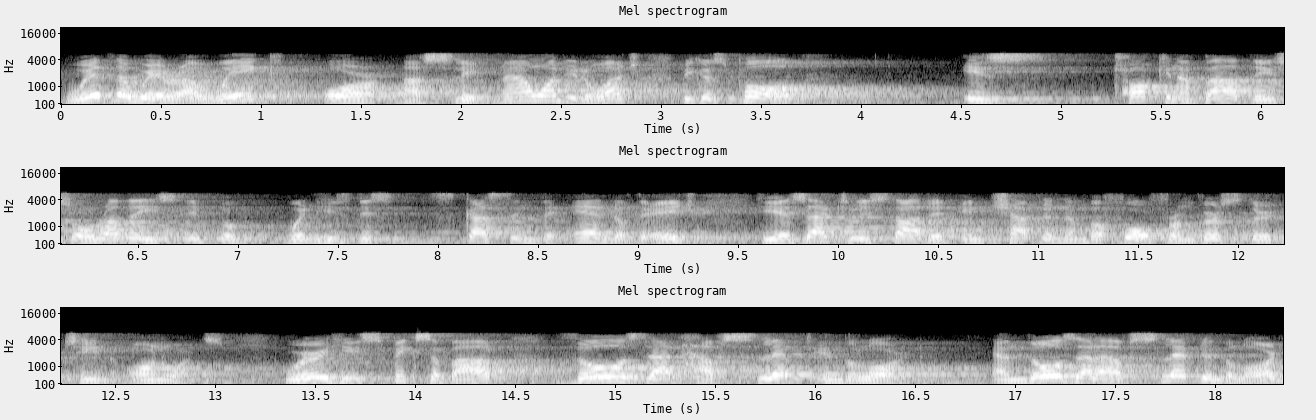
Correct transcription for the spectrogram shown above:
Whether we're awake or asleep. Now, I want you to watch because Paul is talking about this, or rather, he's, when he's discussing the end of the age, he has actually started in chapter number 4 from verse 13 onwards, where he speaks about those that have slept in the Lord. And those that have slept in the Lord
